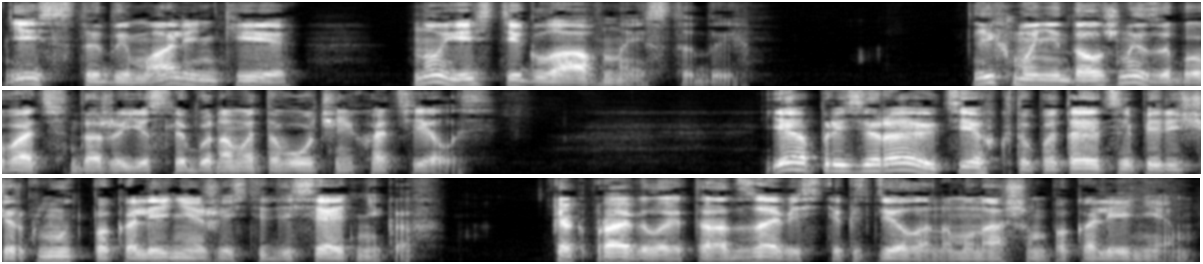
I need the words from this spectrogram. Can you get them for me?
есть стыды маленькие, но есть и главные стыды. Их мы не должны забывать, даже если бы нам этого очень хотелось. Я презираю тех, кто пытается перечеркнуть поколение шестидесятников. Как правило, это от зависти к сделанному нашим поколениям.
